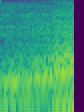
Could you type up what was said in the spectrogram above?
Yeah.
